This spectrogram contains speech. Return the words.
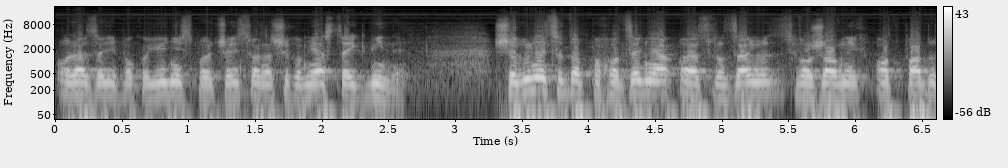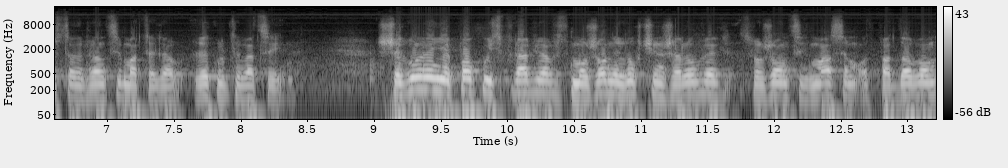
oraz zaniepokojenie społeczeństwa naszego miasta i gminy. Szczególnie co do pochodzenia oraz rodzaju zwożonych odpadów stanowiących materiał rekultywacyjny. Szczególny niepokój sprawia wzmożony ruch ciężarówek zwożących masę odpadową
